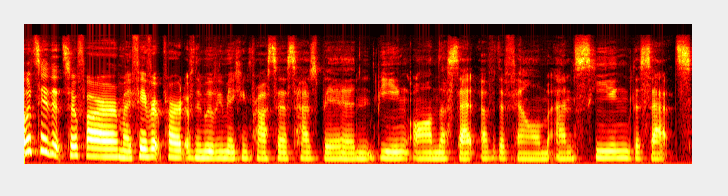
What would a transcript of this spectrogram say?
would say that so far, my favorite part of the movie making process has been being on the set of the film and seeing the sets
